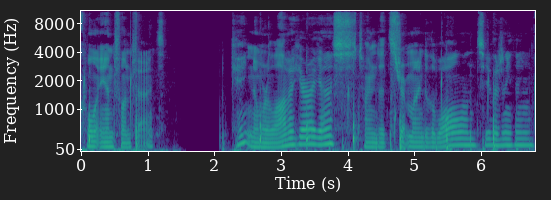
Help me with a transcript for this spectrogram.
cool and fun fact. Okay, no more lava here, I guess. Time to strip mine to the wall and see if there's anything.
